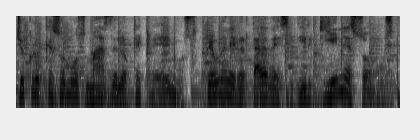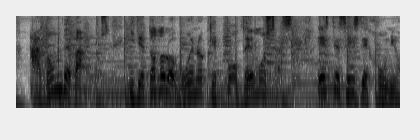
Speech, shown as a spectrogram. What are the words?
Yo creo que somos más de lo que creemos. Que una libertad de decidir quiénes somos, a dónde vamos y de todo lo bueno que podemos hacer. Este 6 de junio,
